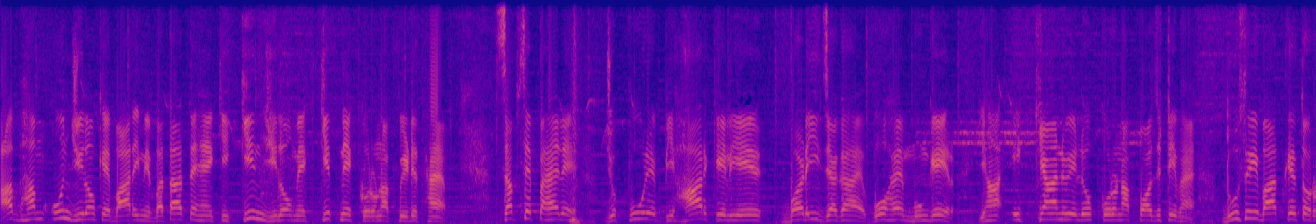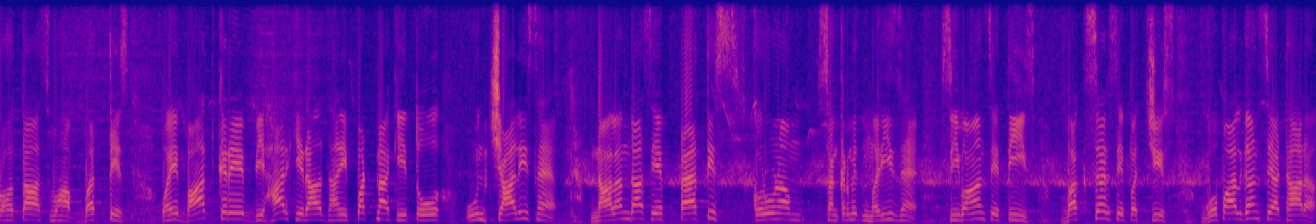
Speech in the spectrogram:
अब हम उन जिलों के बारे में बताते हैं कि किन जिलों में कितने कोरोना पीड़ित हैं। सबसे पहले जो पूरे बिहार के लिए बड़ी जगह है, वो है मुंगेर। यहाँ इक्यानवे लोग कोरोना पॉजिटिव हैं। दूसरी बात करें तो रोहतास, वहाँ बत्तीस। वहीं बात करें बिहार की राजधानी पटना की तो उनचालीस हैं। नालंदा से 35 कोरोना संक्रमित मरीज़ हैं। सिवान से 30 बक्सर से 25 गोपालगंज से 18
